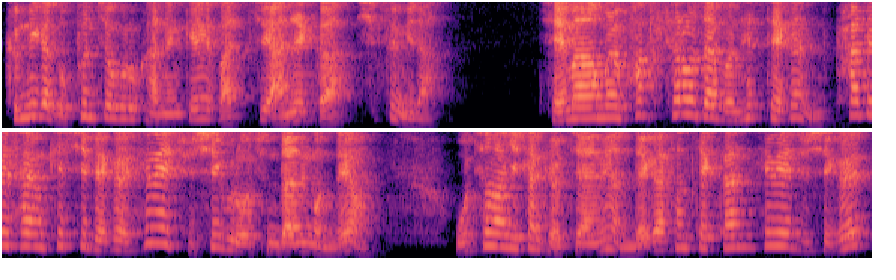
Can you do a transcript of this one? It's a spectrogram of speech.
금리가 높은 쪽으로 가는 게 맞지 않을까 싶습니다. 제 마음을 확 사로잡은 혜택은 카드 사용 캐시백을 해외 주식으로 준다는 건데요. 5천원 이상 결제하면 내가 선택한 해외 주식을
